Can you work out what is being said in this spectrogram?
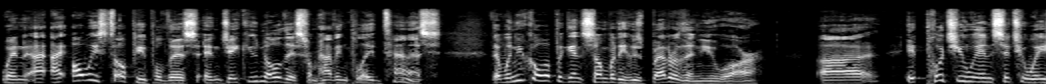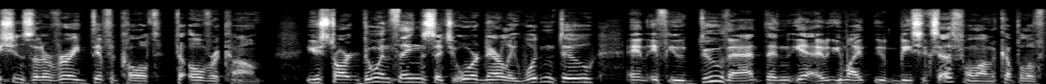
when I, I always tell people this, and Jake, you know this from having played tennis, that when you go up against somebody who's better than you are, uh, it puts you in situations that are very difficult to overcome you start doing things that you ordinarily wouldn't do. And if you do that, then yeah, you might be successful on a couple of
